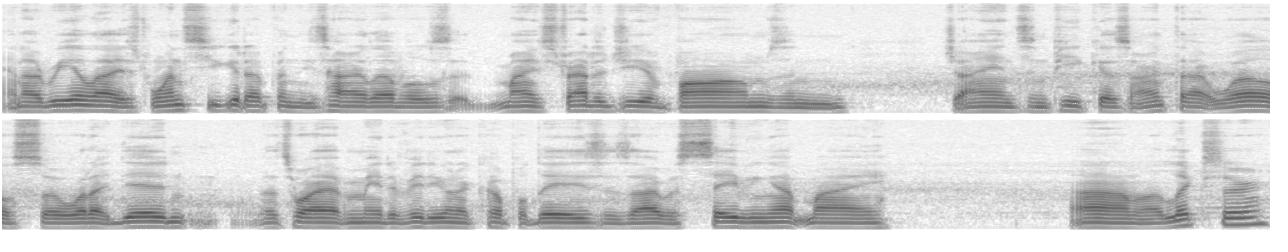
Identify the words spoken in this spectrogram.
And I realized once you get up in these higher levels, my strategy of bombs and giants and PEKKAs aren't that well. So what I did, that's why I haven't made a video in a couple days, is I was saving up my um, elixir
